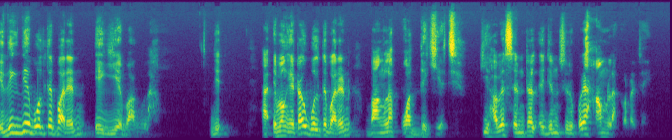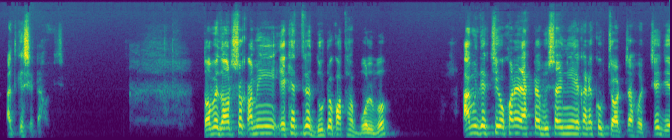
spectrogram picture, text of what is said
এদিক দিয়ে বলতে পারেন এগিয়ে বাংলা। যে হ্যাঁ, এবং এটাও বলতে পারেন বাংলা পথ দেখিয়েছে কীভাবে সেন্ট্রাল এজেন্সির উপরে হামলা করা যায়। আজকে সেটা হয়েছে। তবে দর্শক আমি এক্ষেত্রে দুটো কথা বলব। আমি দেখছি ওখানে একটা বিষয় নিয়ে এখানে খুব চর্চা হচ্ছে যে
